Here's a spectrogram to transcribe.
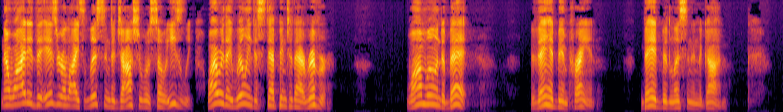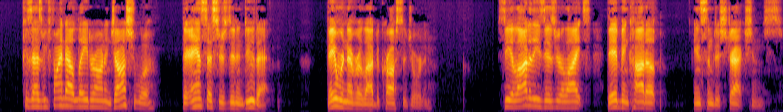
Now, why did the Israelites listen to Joshua so easily? Why were they willing to step into that river? Well, I'm willing to bet that they had been praying, they had been listening to God. Because as we find out later on in Joshua, their ancestors didn't do that. They were never allowed to cross the Jordan. See, a lot of these Israelites, they had been caught up in some distractions.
